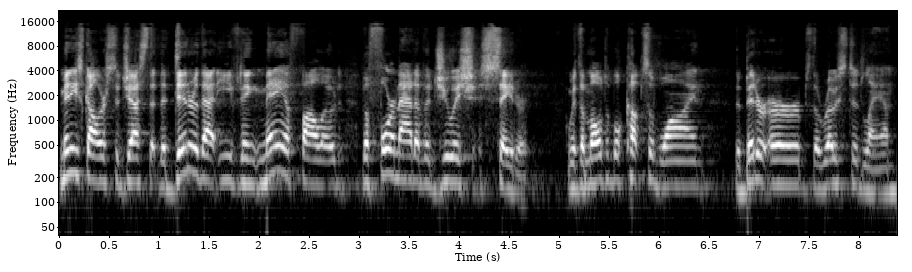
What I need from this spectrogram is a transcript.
Many scholars suggest that the dinner that evening may have followed the format of a Jewish Seder, with the multiple cups of wine, the bitter herbs, the roasted lamb.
